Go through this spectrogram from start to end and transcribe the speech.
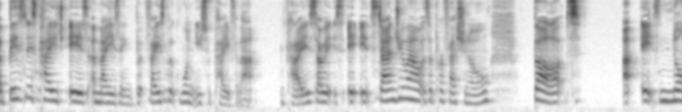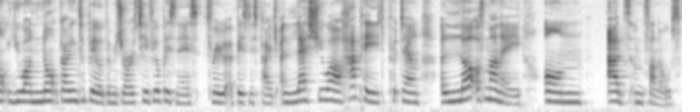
A business page is amazing, but Facebook want you to pay for that. Okay, so it's it, it stands you out as a professional but uh, it's not you are not going to build the majority of your business through a business page unless you are happy to put down a lot of money on ads and funnels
